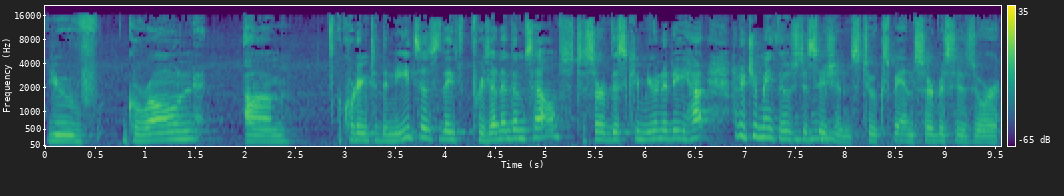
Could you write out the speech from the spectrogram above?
you've grown um, according to the needs as they presented themselves to serve this community? How, how did you make those decisions mm-hmm. to expand services or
